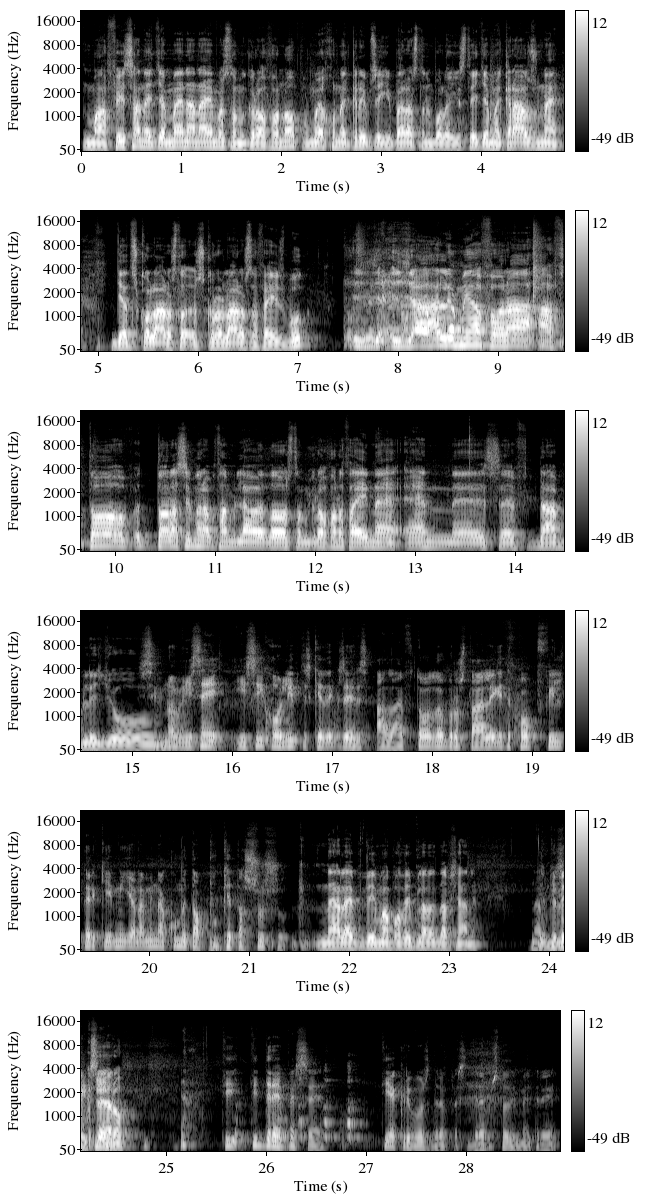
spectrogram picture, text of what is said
με αφήσανε και εμένα να είμαι στο μικρόφωνο που με έχουν κρύψει εκεί πέρα στον υπολογιστή και με κράζουν γιατί σκρολάρω στο, σκρολάρω στο facebook. Για, για άλλη μια φορά αυτό τώρα σήμερα που θα μιλάω εδώ στο μικρόφωνο θα είναι NSFW. Συγγνώμη, είσαι, είσαι ηχολήπτης και δεν ξέρεις, αλλά αυτό εδώ μπροστά λέγεται pop filter και είναι για να μην ακούμε τα που και τα σούσου. Ναι, αλλά επειδή είμαι από δίπλα δεν τα πιάνει. βγεις επειδή εκεί. ξέρω. Τι, τι ντρέπεσαι, τι ακριβώς ντρέπεσαι, ντρέπεσαι το Δημήτρη;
